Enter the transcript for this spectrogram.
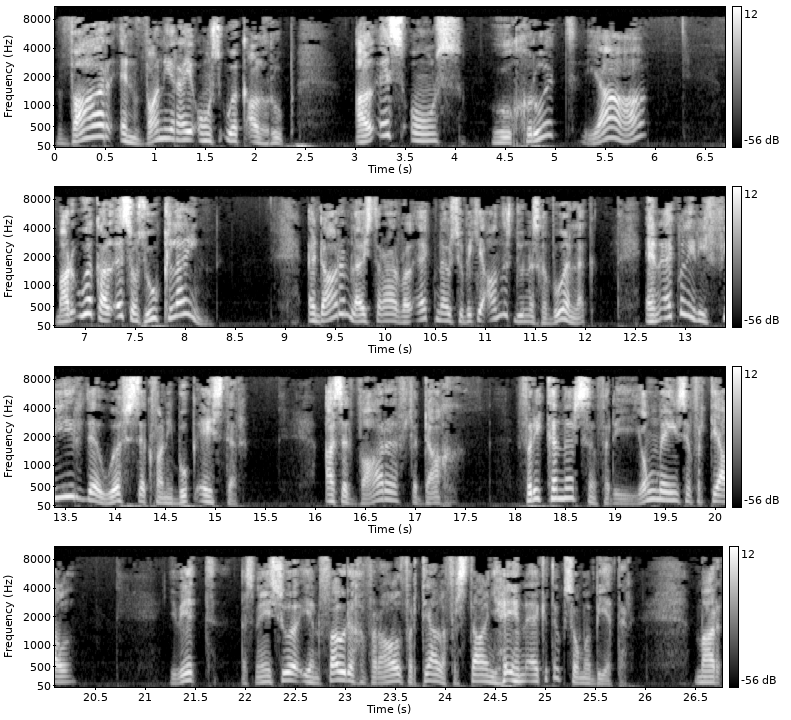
waar en wanneer hy ons ook al roep. Al is ons hoe groot? Ja, maar ook al is ons hoe klein. En daarom luisteraar wil ek nou so 'n bietjie anders doen as gewoonlik en ek wil hierdie 4de hoofstuk van die boek Ester as dit ware vandag vir die kinders en vir die jong mense vertel. Jy weet, as mens so 'n eenvoudige verhaal vertel, verstaan jy en ek dit ook sommer beter. Maar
